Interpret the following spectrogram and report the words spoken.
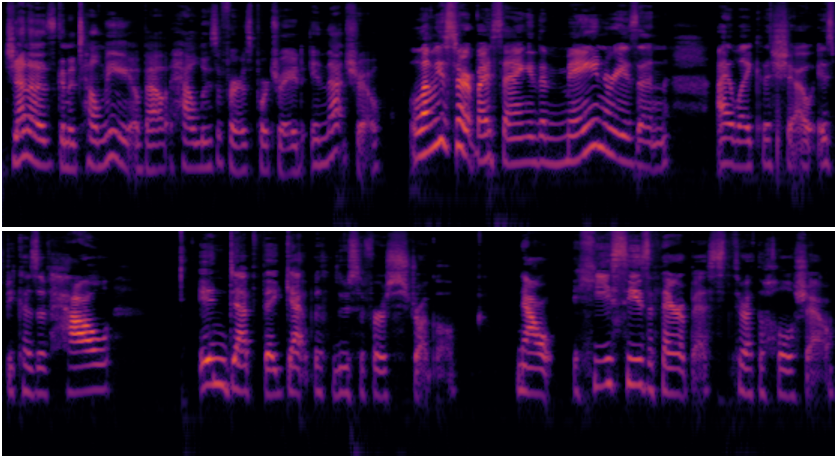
Jenna is gonna tell me about how Lucifer is portrayed in that show. Let me start by saying the main reason I like this show is because of how in depth they get with Lucifer's struggle. Now, he sees a therapist throughout the whole show.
